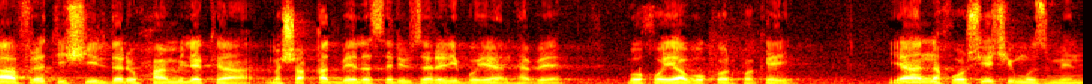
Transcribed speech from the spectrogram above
ئافرەتی شیردەر و حامیلەکە مەشقت بێ لەسەری و زەرری بۆیان هەبێ بۆ خۆی یا بۆ کۆرپەکەی. یان نەخۆشیەکی مزمن.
